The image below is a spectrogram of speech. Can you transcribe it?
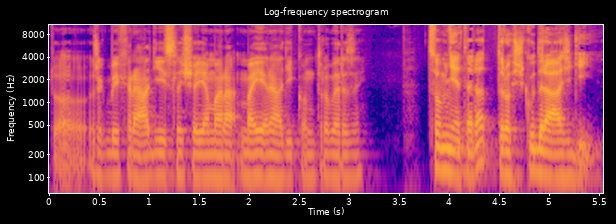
to, řekl bych, rádi slyšejí a mají rádi kontroverzi. Co mě teda trošku dráždí,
